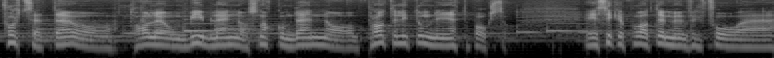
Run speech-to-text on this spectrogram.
fortsette å tale om Bibelen og snakke om den og prate litt om den etterpå også. Jeg er sikker på at vi vil få, eh,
